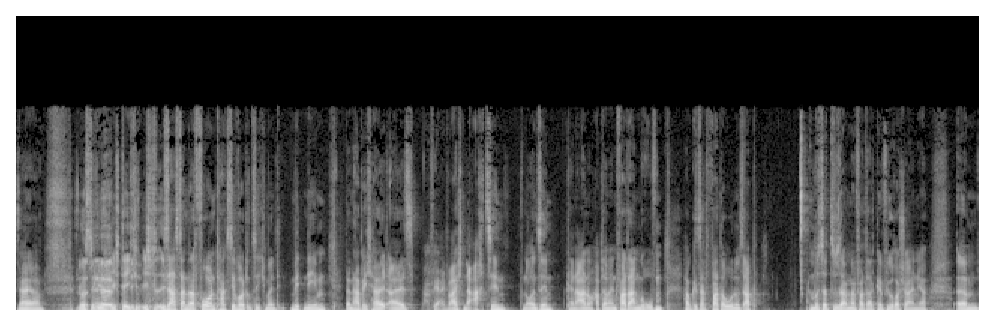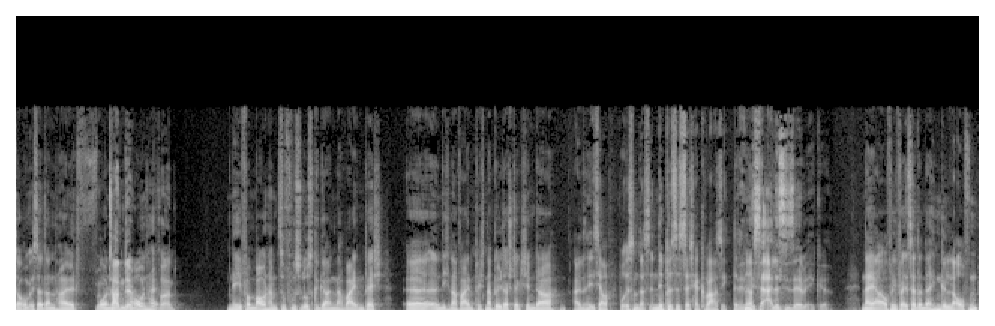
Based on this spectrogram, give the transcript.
ja, ja. Lustige Äh, Geschichte. Ich, ich, ich saß dann davor und Taxi wollte uns nicht mit, mitnehmen. Dann habe ich halt als, wie alt war ich denn? 18, 19? Keine Ahnung. Habe dann meinen Vater angerufen, habe gesagt, Vater, hol uns ab. Ich muss dazu sagen, mein Vater hat keinen Führerschein, ja. Ähm, darum ist er dann halt von Tandem Mauenheim, gefahren. Nee, von Mauenheim zu Fuß losgegangen nach Weidenpech. Äh, nicht nach Weidenpech, nach Bilderstöckchen da. Also ist ja, wo ist denn das? In Nippes ist das ja quasi. Ne? Ist ja alles dieselbe Ecke. Naja, auf jeden Fall ist er dann dahin gelaufen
